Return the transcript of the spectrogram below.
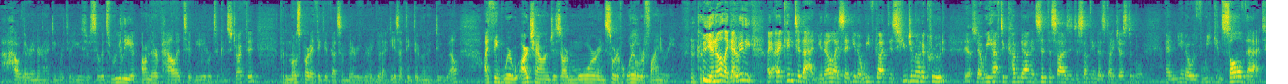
how they're interacting with their users. So it's really on their palette to be able to construct it. For the most part, I think they've got some very, very good ideas. I think they're going to do well. I think where our challenges are more in sort of oil refinery. you know, like I really, I, I came to that. You know, I said, you know, we've got this huge amount of crude Yes. that we have to come down and synthesize into something that's digestible. And you know, if we can solve that,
